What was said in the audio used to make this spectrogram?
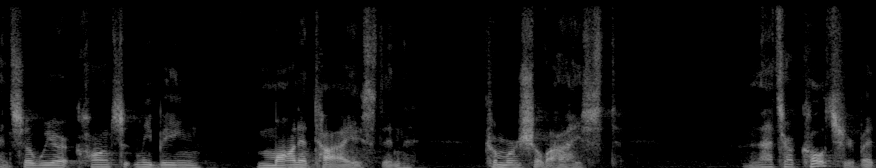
and so we are constantly being monetized and commercialized. And that's our culture, but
